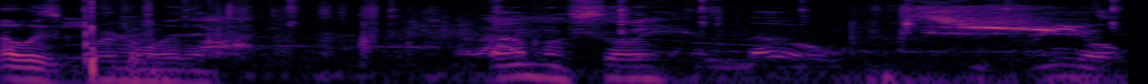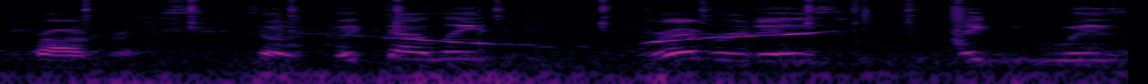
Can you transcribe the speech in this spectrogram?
I was born unique over there. body, which allows Vamos, you to soy. say Hello, to real progress. So click that link wherever it is. Take the quiz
